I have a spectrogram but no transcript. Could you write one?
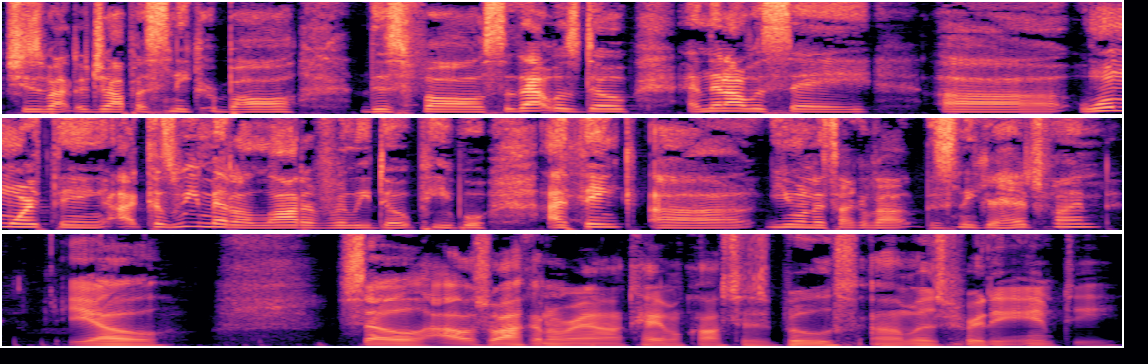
She's about to drop a sneaker ball this fall. So that was dope. And then I would say uh, one more thing, because we met a lot of really dope people. I think uh, you want to talk about the sneaker hedge fund. Yo. So I was walking around, came across this booth. Um, it was pretty empty.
